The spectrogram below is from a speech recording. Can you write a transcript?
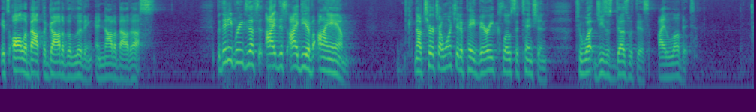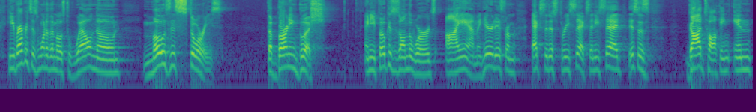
It's all about the God of the living and not about us. But then he brings us this idea of I am. Now, church, I want you to pay very close attention to what Jesus does with this. I love it. He references one of the most well known Moses stories, the burning bush, and he focuses on the words, I am. And here it is from Exodus 3 6. And he said, This is God talking in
